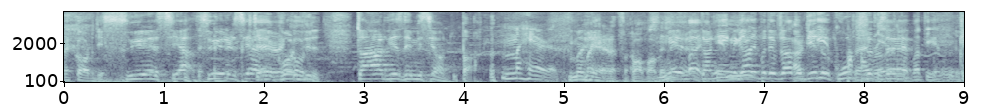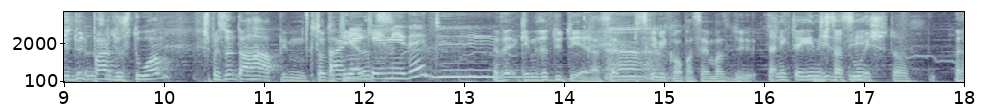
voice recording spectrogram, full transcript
Rekordi. thyesja, thyesja Te e rekordit rekordit. të ardhjes në emision. Po. Më herët. Më herët, po, po. Se ne Mirë, mbaj, tani kemi jemi gati për telefonatën arkiv, tjetër kurrë patjetër, sepse patjetër. te dy të parat dështuam. Shpresojmë ta hapim këto të tjerët. Ne kemi edhe dy. Dhe kemi edhe dy tjera, se ah. s'kemi kohë pas mbas dy. Tani këto kemi 7 muaj këto. Ë,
